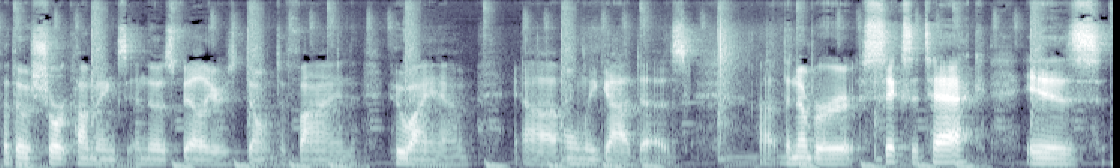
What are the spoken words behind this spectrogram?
but those shortcomings and those failures don't define who i am. Uh, only god does. Uh, the number six attack is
